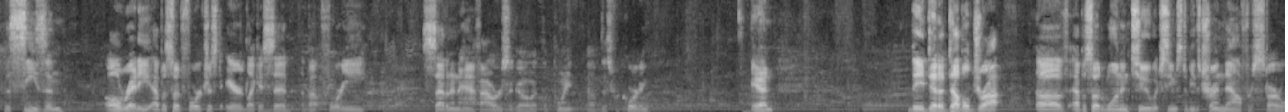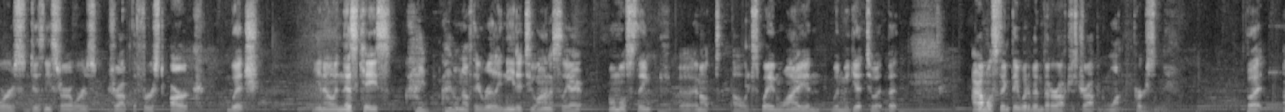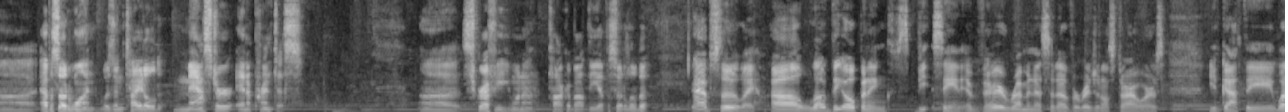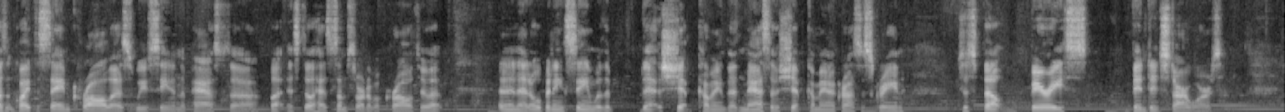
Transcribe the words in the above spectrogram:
the season already. Episode 4 just aired, like I said, about 47 and a half hours ago at the point of this recording. And they did a double drop of episode 1 and 2, which seems to be the trend now for Star Wars. Disney Star Wars dropped the first arc, which, you know, in this case, I, I don't know if they really needed to, honestly. I almost think, uh, and I'll, I'll explain why in, when we get to it, but I almost think they would have been better off just dropping one, personally. But uh, episode one was entitled Master and Apprentice. Uh, Scruffy, you want to talk about the episode a little bit? Absolutely. Uh, love the opening scene. It very reminiscent of original Star Wars. You've got the wasn't quite the same crawl as we've seen in the past, uh, but it still has some sort of a crawl to it. And then that opening scene with the, that ship coming, the massive ship coming across the screen, just felt very vintage Star Wars.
